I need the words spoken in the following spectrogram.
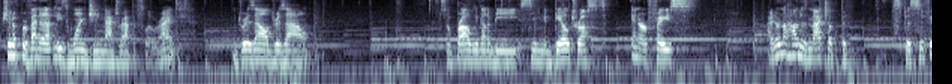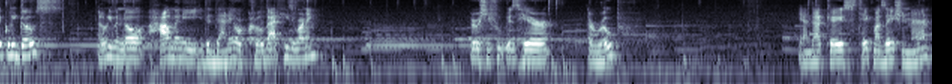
should have prevented at least one Gmax Rapid Flow, right? Drizzle, Drizzle. So probably gonna be seeing a Gale Thrust in our face. I don't know how this matchup specifically goes. I don't even know how many Dedenne or Crobat he's running. Urshifu is here. A rope. Yeah, in that case, take my Zacian, man.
